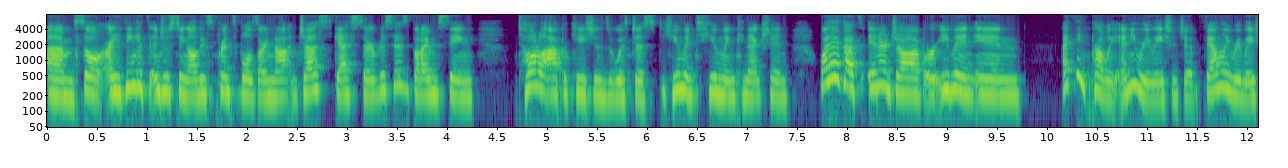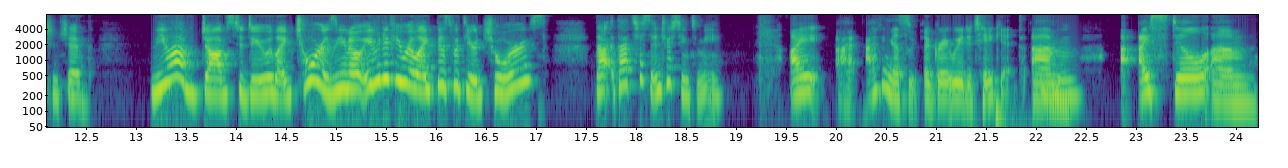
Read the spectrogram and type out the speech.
Um so i think it's interesting all these principles are not just guest services but i'm seeing total applications with just human to human connection whether that's in a job or even in i think probably any relationship family relationship. You have jobs to do, like chores, you know, even if you were like this with your chores, that that's just interesting to me. I I, I think that's a great way to take it. Um, mm-hmm. I, I still um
